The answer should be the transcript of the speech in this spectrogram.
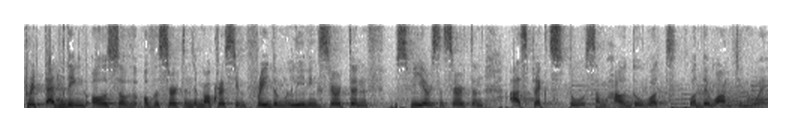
pretending also of, of, a certain democracy and freedom, leaving certain f- spheres and certain aspects to somehow do what, what they want in a way.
